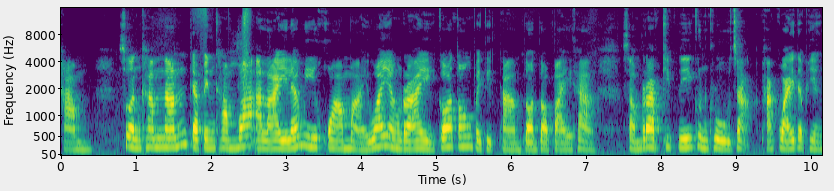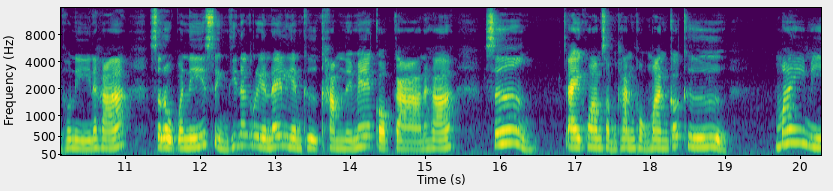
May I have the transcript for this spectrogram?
คำ ส่วนคำนั้นจะเป็นคำว่าอะไรและมีความหมายว่าอย่างไร ก็ต้องไปติดตามตอนต่อไปค่ะสำหรับคลิปนี้คุณครูจะพักไว้แต่เพียงเท่านี้นะคะ สรุปวันนี้สิ่งที่นักเรียนได้เรียนคือคำในแม่กอกานะคะ ซึ่งใจความสำคัญของมันก็คือ ไม่มี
